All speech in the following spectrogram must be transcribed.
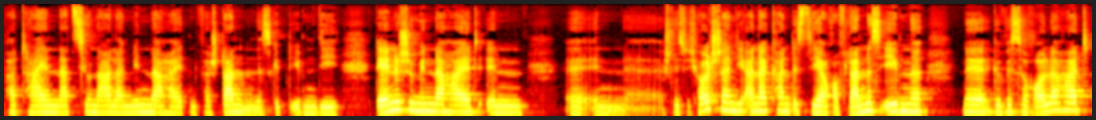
Parteien nationaler Minderheiten verstanden. Es gibt eben die dänische Minderheit in, äh, in äh, Schleswig-Holstein, die anerkannt ist, die auch auf Landesebene eine gewisse Rolle hat.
